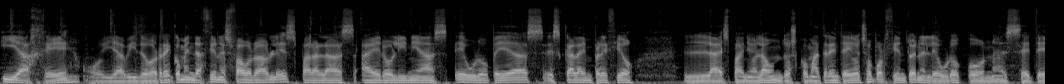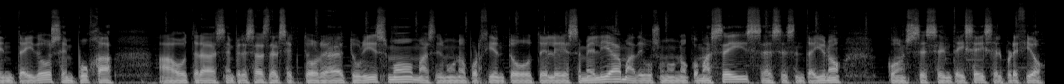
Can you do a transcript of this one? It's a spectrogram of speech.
IAG, hoy ha habido recomendaciones favorables para las aerolíneas europeas, escala en precio la española un 2,38%, en el euro con 72, empuja a otras empresas del sector eh, turismo, más de un 1% hoteles Melia, Madeus un 1,6, 61 con 66 el precio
